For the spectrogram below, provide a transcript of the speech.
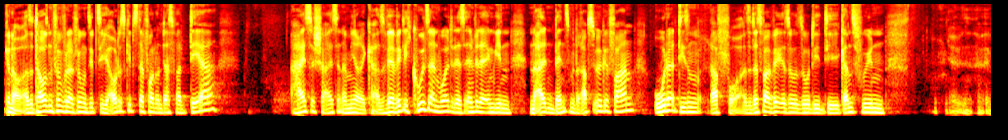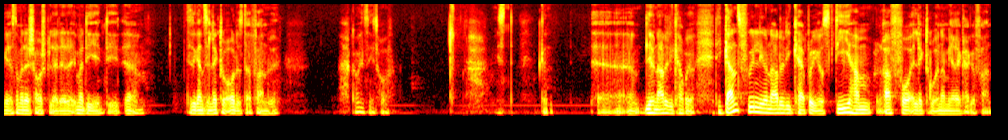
Genau, also 1575 Autos gibt es davon und das war der heiße Scheiß in Amerika. Also wer wirklich cool sein wollte, der ist entweder irgendwie einen, einen alten Benz mit Rapsöl gefahren oder diesen RAV4. Also das war wirklich so, so die, die ganz frühen, wer ist nochmal der Schauspieler, der da immer die, die, äh, diese ganzen Elektroautos da fahren will. Ach, komm jetzt nicht drauf. Mist. Äh, Leonardo DiCaprio. Die ganz frühen Leonardo DiCaprios, die haben RAV4 Elektro in Amerika gefahren.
